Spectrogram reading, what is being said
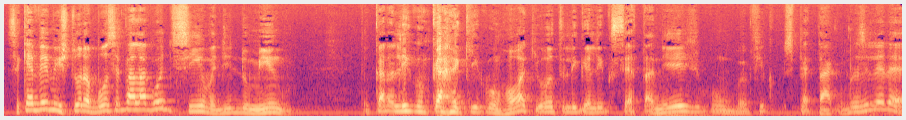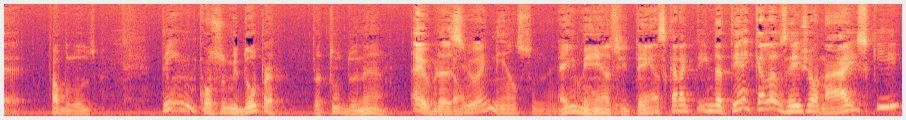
Você quer ver mistura boa, você vai lá Lagoa de Cima, de domingo. O cara liga um carro aqui com rock, o outro liga ali com sertanejo, com... fica um espetáculo. O brasileiro é fabuloso. Tem consumidor para tudo, né? É, o Brasil então, é imenso, né? É imenso. E tem as características. Ainda tem aquelas regionais que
